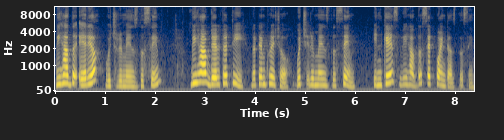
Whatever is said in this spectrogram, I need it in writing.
We have the area which remains the same. We have delta T the temperature which remains the same in case we have the set point as the same.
